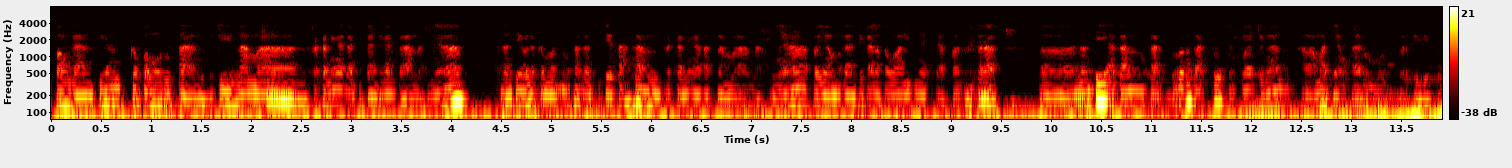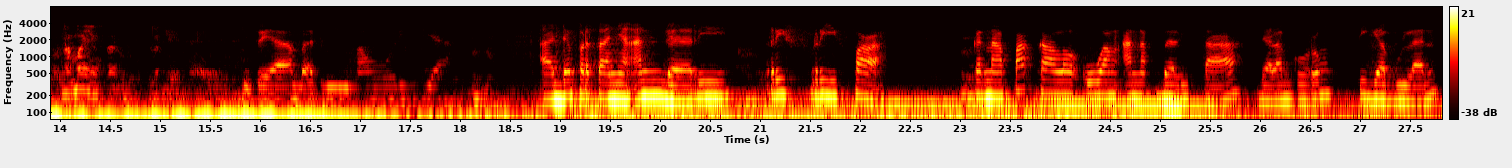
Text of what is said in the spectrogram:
penggantian kepengurusan. Jadi nama rekening akan digantikan ke anaknya nanti oleh Kemensos akan dicetakkan rekening atas nama anaknya atau yang menggantikan atau walinya siapa terserah Eh, nanti akan ka- turun kartu sesuai dengan alamat yang baru seperti itu nama yang baru seperti itu Gitu ya Mbak Dwi Maulidia. Mhm. Ada pertanyaan dari Rifrifa. Hmm. Kenapa kalau uang anak balita dalam kurung tiga bulan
